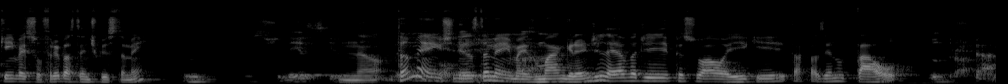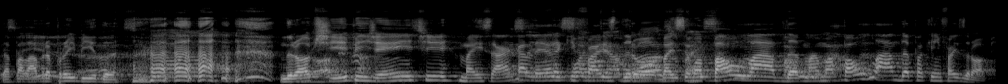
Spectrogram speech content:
quem vai sofrer bastante com isso também? Hum, Os chineses que Não. Também, os chineses também, mas lá. uma grande leva de pessoal aí que tá fazendo tal drop. da palavra proibida. ah, Dropshipping, gente, mas a Essa aí galera que faz drop vai ser uma paulada, uma, uma paulada. paulada pra quem faz drop.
